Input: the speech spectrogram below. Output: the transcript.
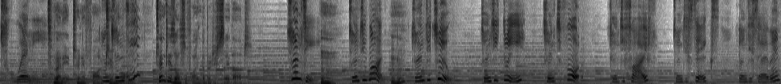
Twenty. 20, 25, And 21. 20? 20 is also fine. The British say that. Twenty. Mhm. Twenty-one. Mhm. 22, 23, 24, 25, 26, 27,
